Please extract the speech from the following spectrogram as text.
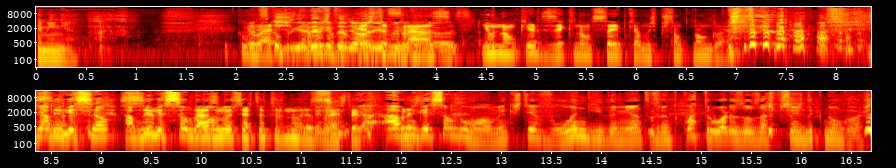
É minha. Como eu é que se acho compreende esta frase. Eu não quero dizer que não sei, porque é uma expressão que não gosto. E a abnegação, a abnegação do quase homem... uma certa ternura por esta. A esta- abnegação de um homem que esteve languidamente durante 4 horas a usar expressões de que não gosta.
